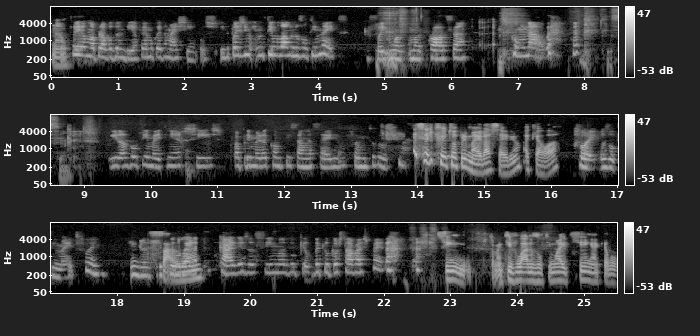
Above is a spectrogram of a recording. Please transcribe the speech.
não. Foi uma prova de um dia, foi uma coisa mais simples. E depois meti-me logo nos Ultimate, que foi uma, uma coça descomunal. Sim. Ir aos Ultimate em RX, a primeira competição a sério, foi muito duro. É sério que foi a tua primeira, a sério? Aquela? Foi, os Ultimate, foi. Engraçado. Era cargas acima do que, daquilo que eu estava à espera. Sim, também estive lá nos Ultimate, sim, aquilo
